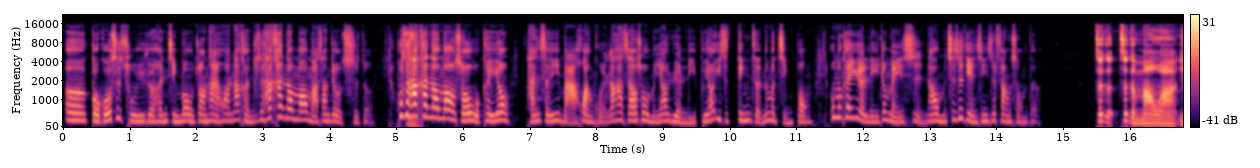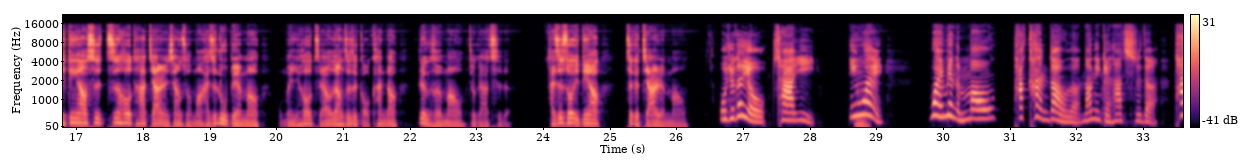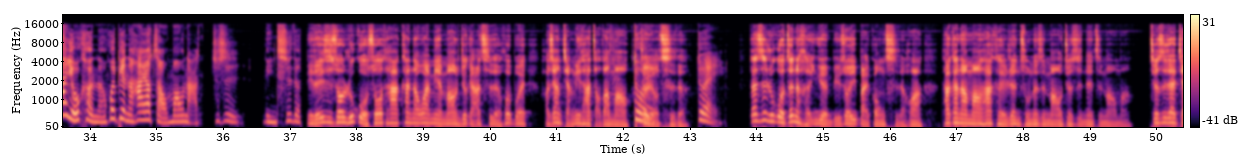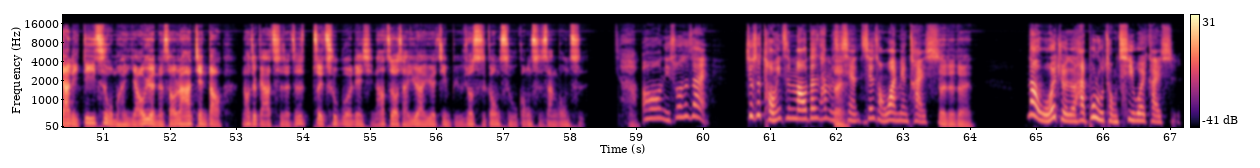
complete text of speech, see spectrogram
呃狗狗是处于一个很紧绷的状态的话，那可能就是它看到猫马上就有吃的，或者它看到猫的时候，我可以用弹绳一把它换回，让它知道说我们要远离，不要一直盯着那么紧绷，我们可以远离就没事。然后我们吃吃点心是放松的。这个这个猫啊，一定要是之后他家人相处的猫，还是路边的猫？我们以后只要让这只狗看到任何猫就给它吃的，还是说一定要这个家人猫？我觉得有差异，因为外面的猫它看到了，然后你给它吃的，它有可能会变得它要找猫拿，就是领吃的。你的意思说，如果说它看到外面的猫，你就给它吃的，会不会好像奖励它找到猫就有吃的？对，但是如果真的很远，比如说一百公尺的话，他看到猫，他可以认出那只猫就是那只猫吗？就是在家里第一次我们很遥远的时候让他见到，然后就给他吃了，这是最初步的练习，然后之后才越来越近，比如说十公尺、五公尺、三公尺。哦，你说是在就是同一只猫，但是他们是对先先从外面开始。对对对，那我会觉得还不如从气味开始。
